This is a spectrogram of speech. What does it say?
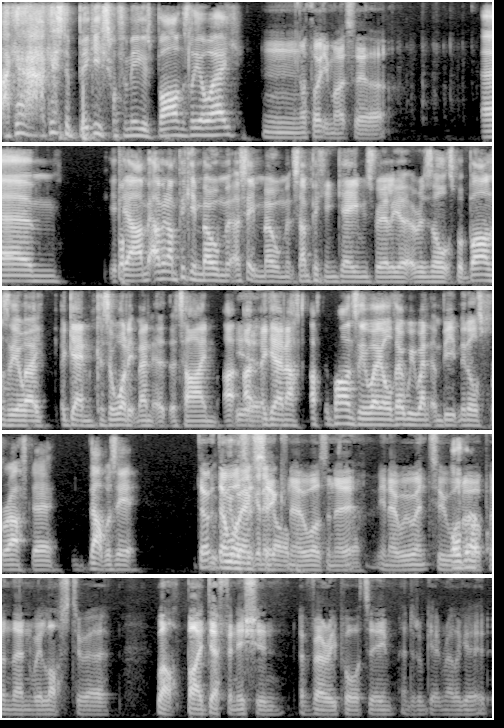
I guess, I guess, the biggest one for me was Barnsley away. Mm, I thought you might say that. Um, yeah, I mean, I'm picking moments. I say moments. I'm picking games really at the results, but Barnsley away again because of what it meant at the time. I, yeah. I, again, after, after, Barnsley away, although we went and beat Middlesbrough after, that was it. That, that we was a sick no, wasn't it? Yeah. You know, we went two one up and then we lost to a well, by definition, a very poor team. Ended up getting relegated.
